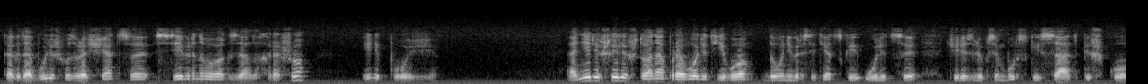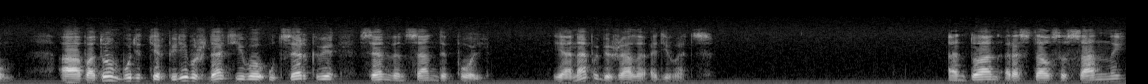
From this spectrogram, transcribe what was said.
когда будешь возвращаться с северного вокзала, хорошо?» Или позже. Они решили, что она проводит его до университетской улицы через Люксембургский сад пешком, а потом будет терпеливо ждать его у церкви Сен-Венсан-де-Поль. И она побежала одеваться. Антуан расстался с Анной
